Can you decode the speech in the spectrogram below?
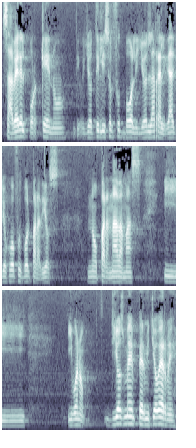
saber el por qué, ¿no? Digo, yo utilizo el fútbol y yo es la realidad, yo juego fútbol para Dios, no para nada más. Y, y bueno, Dios me permitió verme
